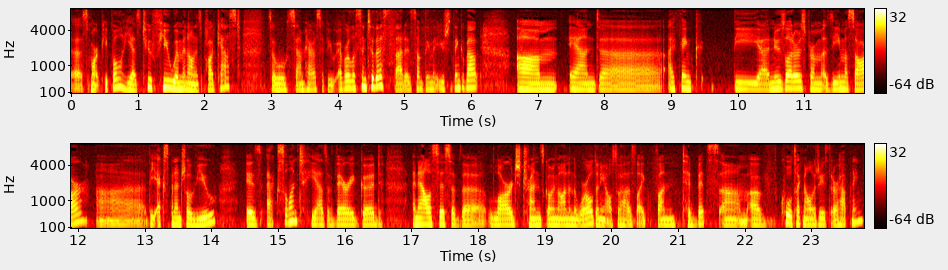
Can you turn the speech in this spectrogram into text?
uh, smart people. He has too few women on his podcast. So Sam Harris, if you ever listen to this, that is something that you should think about. Um, and uh, I think the uh, newsletters from Azeem Azhar, uh, The Exponential View, is excellent. He has a very good analysis of the large trends going on in the world, and he also has like fun tidbits um, of cool technologies that are happening.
